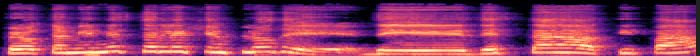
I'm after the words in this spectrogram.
pero también está el ejemplo de, de, de esta tipa,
